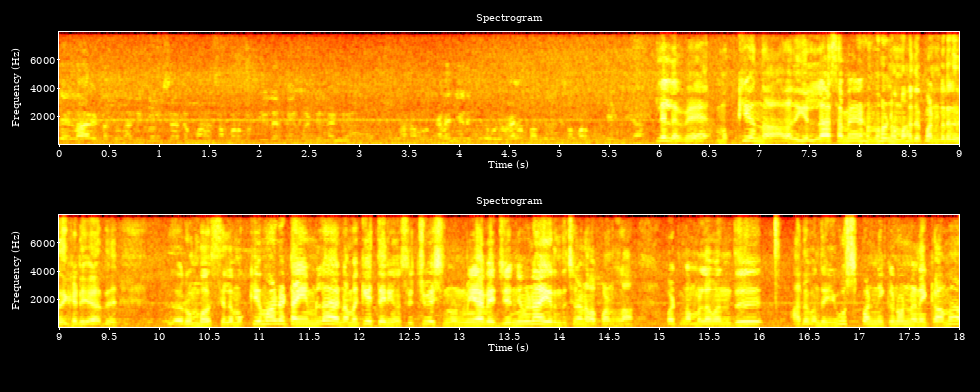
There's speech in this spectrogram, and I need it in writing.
இண்டஸ்ட்ரியில் எல்லாரும் என்ன சொல்றாங்க டிவி சார் போனால் சம்பளம் முக்கியம் இல்லை பேமெண்ட் இல்லைன்னு ஆனால் ஒரு கலைஞனுக்கு ஒரு வேலை பார்க்கறதுக்கு சம்பளம் முக்கியம் இல்லையா? இல்லை இல்லை வே முக்கியம் தான் அதாவது எல்லா சமயமும் நம்ம அதை பண்ணுறது கிடையாது. ரொம்ப சில முக்கியமான டைமில் நமக்கே தெரியும். சுச்சுவேஷன் உண்மையாகவே ஜென்யூனாக இருந்துச்சுன்னா நம்ம பண்ணலாம். பட் நம்மளை வந்து அதை வந்து யூஸ் பண்ணிக்கணும்னு நினைக்காம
